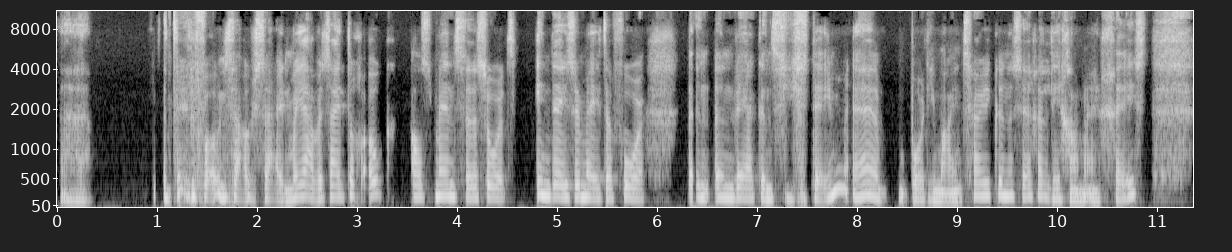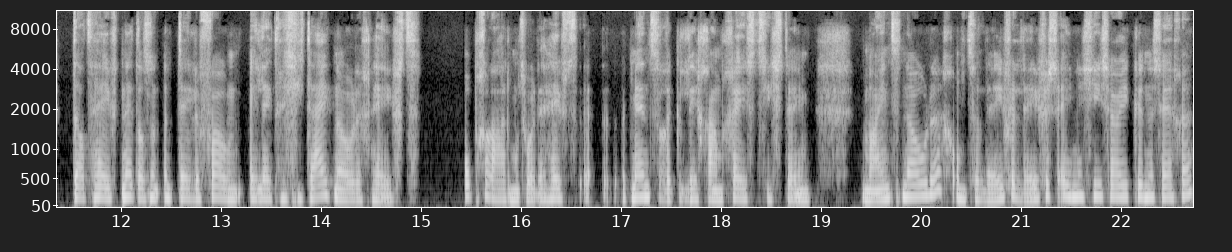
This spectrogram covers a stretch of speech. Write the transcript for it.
eh, een telefoon zou zijn. Maar ja, we zijn toch ook als mensen een soort, in deze metafoor, een, een werkend systeem. Body-mind zou je kunnen zeggen, lichaam en geest. Dat heeft, net als een, telefoon elektriciteit nodig heeft, opgeladen moet worden, heeft eh, het menselijke lichaam-geestsysteem mind nodig om te leven. Levensenergie zou je kunnen zeggen.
